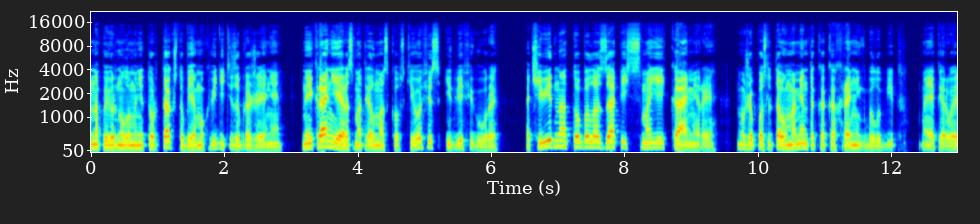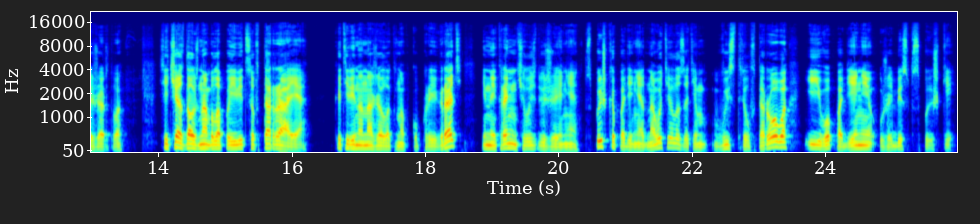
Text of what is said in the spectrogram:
Она повернула монитор так, чтобы я мог видеть изображение. На экране я рассмотрел московский офис и две фигуры. Очевидно, то была запись с моей камеры, но уже после того момента, как охранник был убит. Моя первая жертва. Сейчас должна была появиться вторая. Катерина нажала кнопку «Проиграть», и на экране началось движение. Вспышка, падение одного тела, затем выстрел второго и его падение уже без вспышки.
